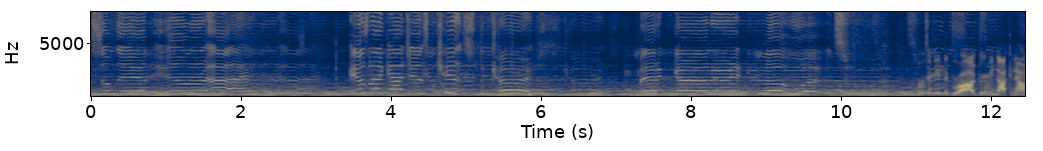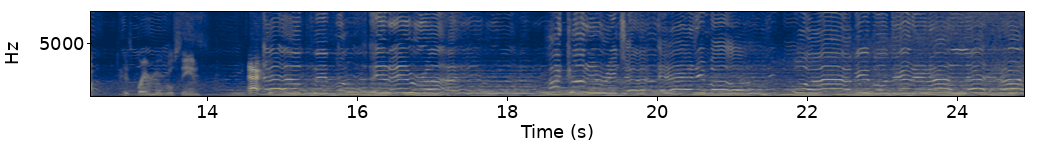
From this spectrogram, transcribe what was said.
Something in her eyes. Feels like I just kissed we're gonna be in the garage. We're gonna be knocking out his brain removal scene. Action! Tell people it ain't right. I couldn't reach her anymore. Why people didn't I let her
